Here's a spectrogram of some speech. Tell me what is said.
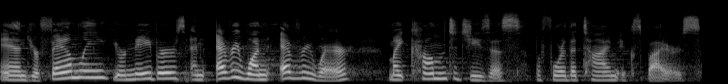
and your family, your neighbors, and everyone everywhere might come to Jesus before the time expires.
